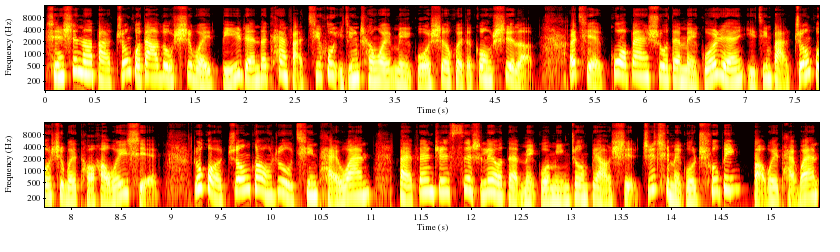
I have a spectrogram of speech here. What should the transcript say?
显示呢，把中国大陆视为敌人的看法几乎已经成为美国社会的共识了。而且过半数的美国人已经把中国视为头号威胁。如果中共入侵台湾，百分之四十六的美国民众表示支持美国出兵保卫台湾，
